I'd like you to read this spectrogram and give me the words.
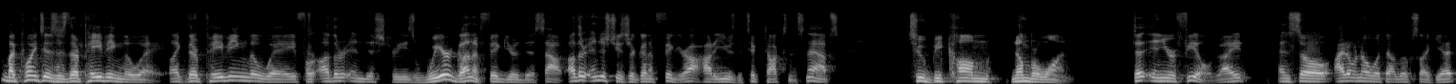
My point is is they're paving the way. Like they're paving the way for other industries. We're going to figure this out. Other industries are going to figure out how to use the tiktoks and the snaps to become number one in your field, right? And so I don't know what that looks like yet,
